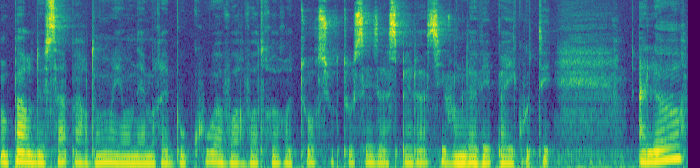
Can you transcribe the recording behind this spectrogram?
On parle de ça, pardon, et on aimerait beaucoup avoir votre retour sur tous ces aspects-là si vous ne l'avez pas écouté. Alors,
